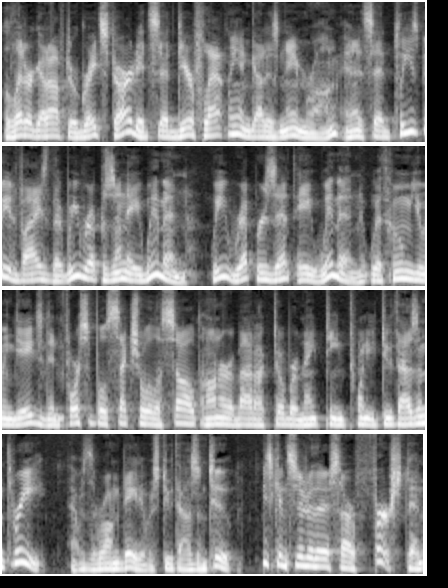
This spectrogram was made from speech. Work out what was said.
The letter got off to a great start. It said Dear Flatley and got his name wrong, and it said please be advised that we represent a woman. We represent a woman with whom you engaged in forcible sexual assault on or about October 19, 20, 2003. That was the wrong date. It was 2002. Please consider this our first and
